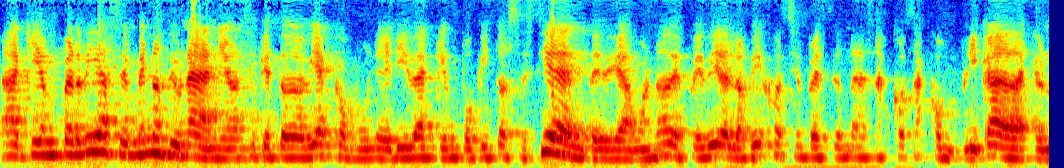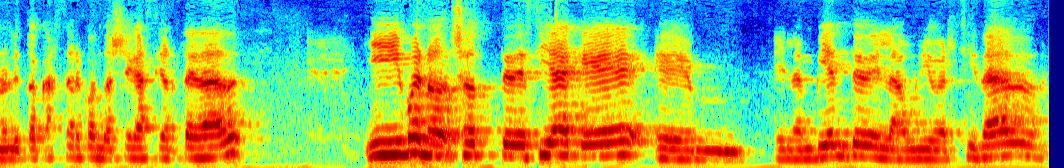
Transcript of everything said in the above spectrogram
a, quien perdí hace menos de un año, así que todavía es como una herida que un poquito se siente, digamos, ¿no? Despedir a los viejos siempre es una de esas cosas complicadas que uno le toca hacer cuando llega a cierta edad. Y bueno, yo te decía que em, el ambiente de la universidad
